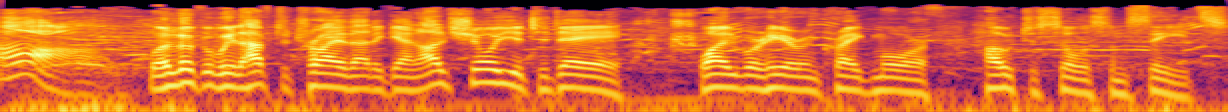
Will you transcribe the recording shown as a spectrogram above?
Oh, well, look, we'll have to try that again. I'll show you today, while we're here in Cregmore, how to sow some seeds.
